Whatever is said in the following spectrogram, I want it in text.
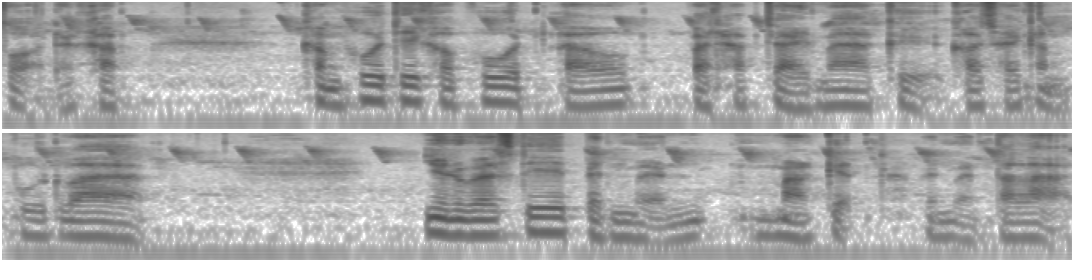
ฟอร์ดนะครับคำพูดที่เขาพูดแล้วประทับใจมากคือเขาใช้คำพูดว่า University เป็นเหมือน Market เป็นเหมือนตลาด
